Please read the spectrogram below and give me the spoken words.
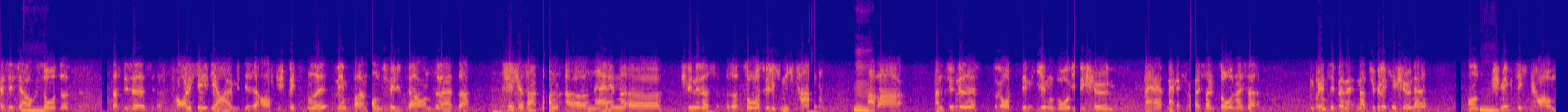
es ist ja auch so, dass, dass dieses frauliche Ideal mit dieser aufgespritzten Wimpern und Filter und so weiter, sicher sagt man, äh, nein, äh, ich finde das, also sowas will ich nicht haben, aber man findet es trotzdem irgendwo irgendwie schön. Meine, meine Frau ist halt so, und ist im Prinzip eine natürliche Schönheit und schminkt sich kaum.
